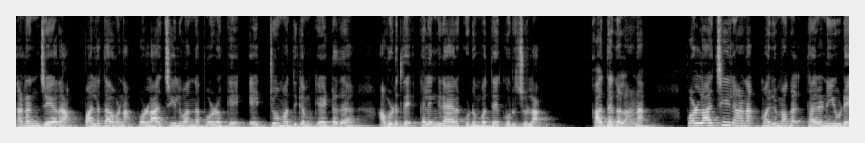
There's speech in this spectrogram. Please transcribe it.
നടൻ ജയറാം പലതവണ പൊള്ളാച്ചിയിൽ വന്നപ്പോഴൊക്കെ ഏറ്റവും അധികം കേട്ടത് അവിടുത്തെ കലിംഗരായർ കുടുംബത്തെക്കുറിച്ചുള്ള കഥകളാണ്. പൊള്ളാച്ചിയിലാണ് മരുമകൾ തരണിയുടെ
